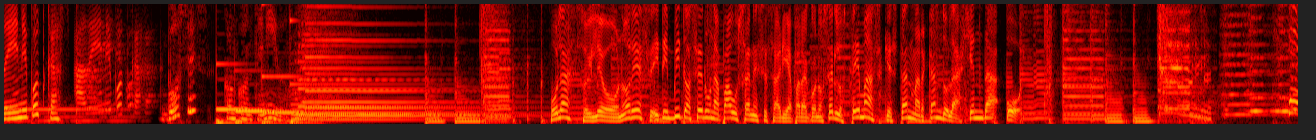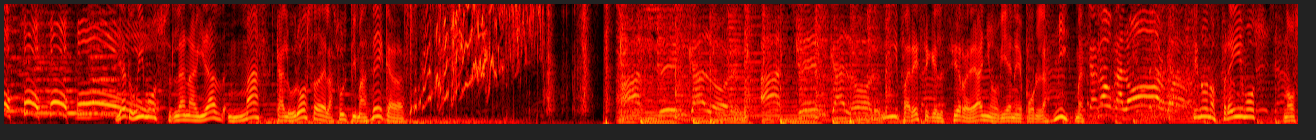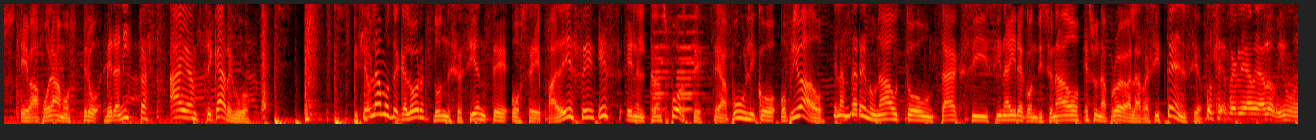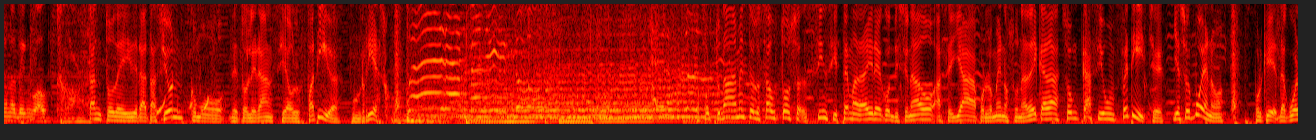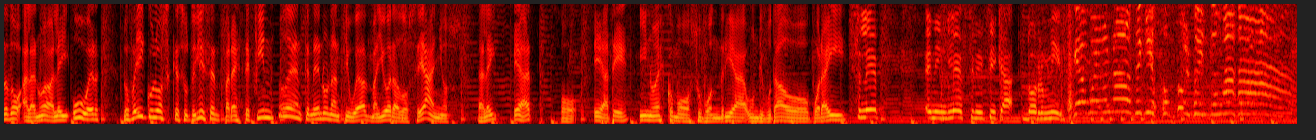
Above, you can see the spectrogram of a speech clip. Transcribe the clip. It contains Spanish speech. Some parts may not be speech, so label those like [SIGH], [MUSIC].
ADN Podcast. ADN Podcast. Voces con contenido. Hola, soy Leo Honores y te invito a hacer una pausa necesaria para conocer los temas que están marcando la agenda hoy. Ya tuvimos la Navidad más calurosa de las últimas décadas. Hace calor, hace calor. Y parece que el cierre de año viene por las mismas. Si no nos freímos, nos evaporamos. Pero veranistas, háganse cargo. Y si hablamos de calor, donde se siente o se padece es en el transporte, sea público o privado. El andar en un auto un taxi sin aire acondicionado es una prueba a la resistencia, Pues en realidad me da lo mismo, yo no tengo auto. tanto de hidratación como de tolerancia olfativa, un riesgo. Afortunadamente los autos sin sistema de aire acondicionado hace ya por lo menos una década son casi un fetiche y eso es bueno. Porque de acuerdo a la nueva ley Uber, los vehículos que se utilicen para este fin no deben tener una antigüedad mayor a 12 años. La ley EAT o EAT, y no es como supondría un diputado por ahí, Sleep en inglés significa dormir.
